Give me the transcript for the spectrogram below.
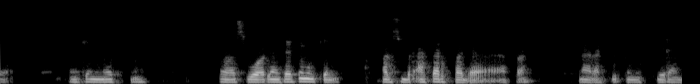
ya, mungkin next sebuah organisasi mungkin harus berakar pada apa narasi pemikiran.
